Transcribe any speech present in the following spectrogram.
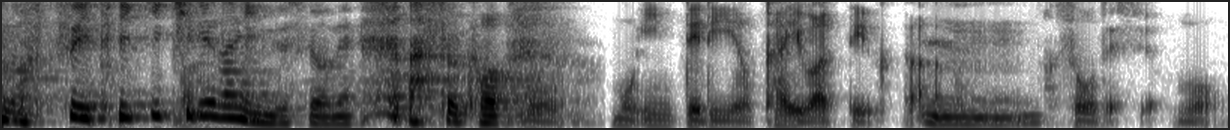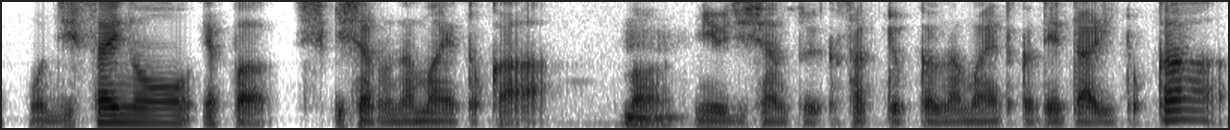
あの、ついていききれないんですよね、あそこ。もう、もうインテリの会話っていうか、うん。そうですよ。もう、もう実際の、やっぱ指揮者の名前とか、まあうん、ミュージシャンというか作曲家の名前とか出たりとか、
